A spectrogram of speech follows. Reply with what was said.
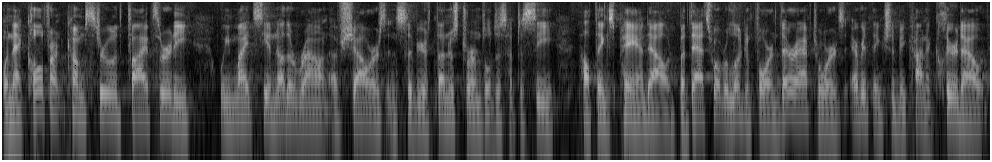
when that cold front comes through at 530, we might see another round of showers and severe thunderstorms. We'll just have to see how things panned out. But that's what we're looking for. And thereafterwards, everything should be kind of cleared out.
